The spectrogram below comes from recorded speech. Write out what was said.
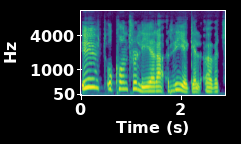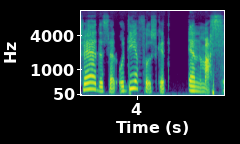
ut och kontrollera regelöverträdelser och det fusket en mass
